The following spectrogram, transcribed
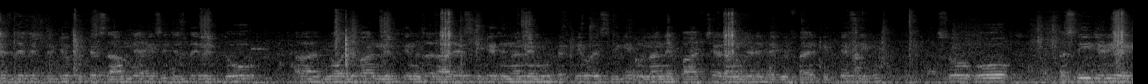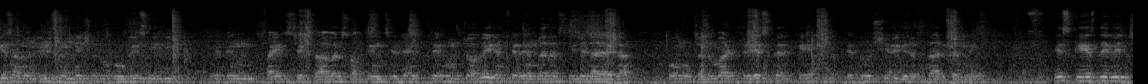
ਜਿਸ ਦੇ ਵਿੱਚ ਵੀਡੀਓ ਫੁਟੇਜ ਸਾਹਮਣੇ ਆਈ ਸੀ ਜਿਸ ਦੇ ਵਿੱਚ ਦੋ ਅਹ, ਨੌਜਵਾਨ ਵਿਅਕਤੀ ਨਜ਼ਰ ਆ ਰਹੇ ਸੀਗੇ ਜਿਨ੍ਹਾਂ ਨੇ ਮੂੰਹ ਢੱਕੇ ਹੋਏ ਸੀਗੇ ਉਹਨਾਂ ਨੇ ਪੰਜ ਛੇ ਰਾਉਂਡ ਜਿਹੜੇ ਹੈਗੇ ਫਾਇਰ ਕੀਤੇ ਸੀਗੇ। ਸੋ ਉਹ ਅਸੀਂ ਜਿਹੜੀ ਹੈਗੀ ਸਾਨੂੰ ਲੀਡ ਮਿਲਣੀ ਸ਼ੁਰੂ ਹੋ ਗਈ ਸੀਗੀ। Within 5-6 hours of the incident ਤੇ ਹੁਣ 24 ਘੰਟੇ ਦੇ ਅੰਦਰ ਅਸੀਂ ਜਿਹੜਾ ਹੈਗਾ ਉਹ ਮੁਕੱਦਮਾ ਟ੍ਰੇਸ ਕਰਕੇ ਤੇ ਦੋਸ਼ੀ ਵੀ ਗ੍ਰਿਫਤਾਰ ਕਰਨੇ ਇਸ ਕੇਸ ਦੇ ਵਿੱਚ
